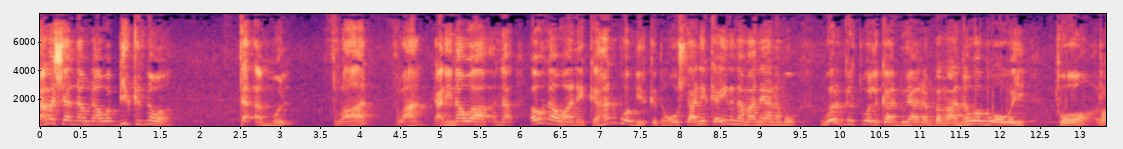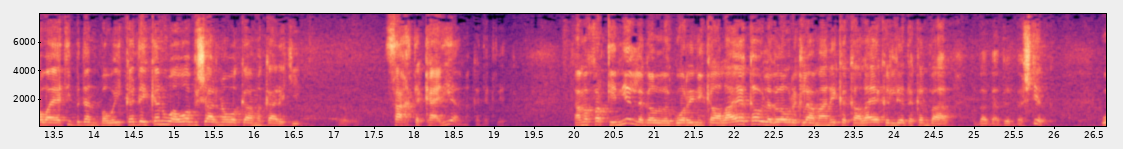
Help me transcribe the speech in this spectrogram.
ئەمەشیان ناوناوە بیرکردنەوە تەئەمل فلان فلان ینی ناوە ئەو ناوانەی کە هەن بۆ بیرکردنەوە شتانی کە عینە نەمانەیان هەموو وەرگرتووە لە کاندویانە بەمانەوە بۆ ئەوەی تۆ ڕەوایەتی بدەن بەوەی کە دەیکەن و ئەوە بشارنەوە کە ئەمەکارێکی ساختەکاریە ئەمەکە دەکرێت ئەمە فەرقی نییە لەگەڵ گۆڕینی کاڵایەکە و لەگەڵ ئەو ڕکلامانەی کە کاڵایە کرد لێ دەکەن بە شتێک و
